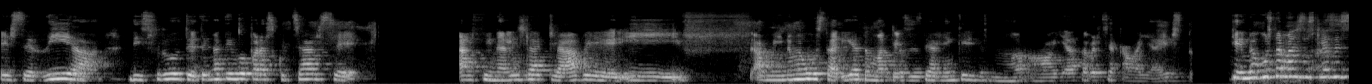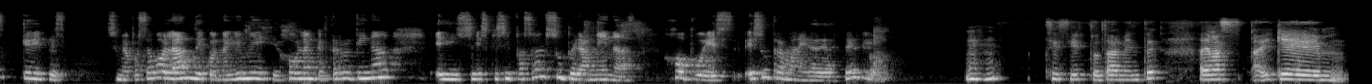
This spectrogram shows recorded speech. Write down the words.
eh, se ría, disfrute, tenga tiempo para escucharse, al final es la clave y a mí no me gustaría tomar clases de alguien que dices, no, ya a ver si acaba ya esto. Que me gustan más esas clases que dices, se me pasa volando y cuando alguien me dice, jo, Blanca, esta rutina es, es que se pasan súper amenas, jo, pues es otra manera de hacerlo. Sí, sí, totalmente. Además, hay que,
